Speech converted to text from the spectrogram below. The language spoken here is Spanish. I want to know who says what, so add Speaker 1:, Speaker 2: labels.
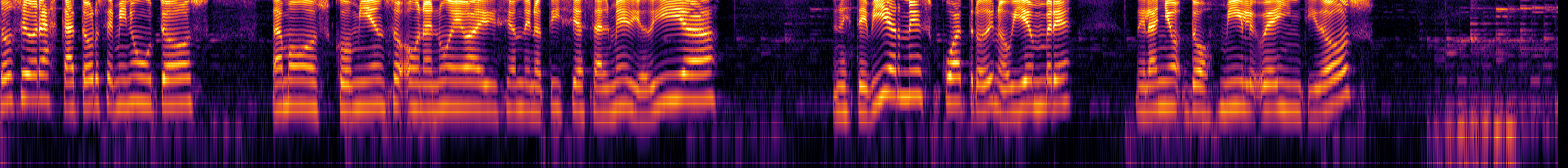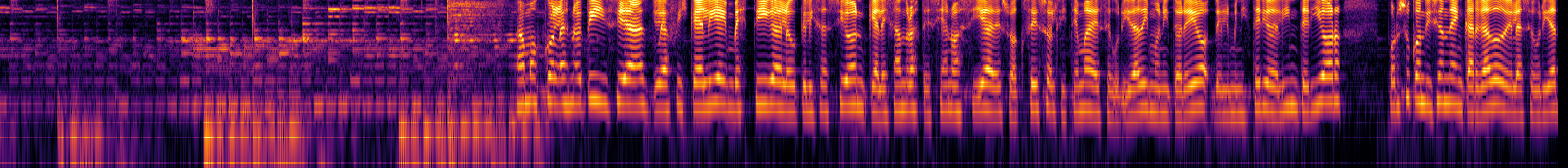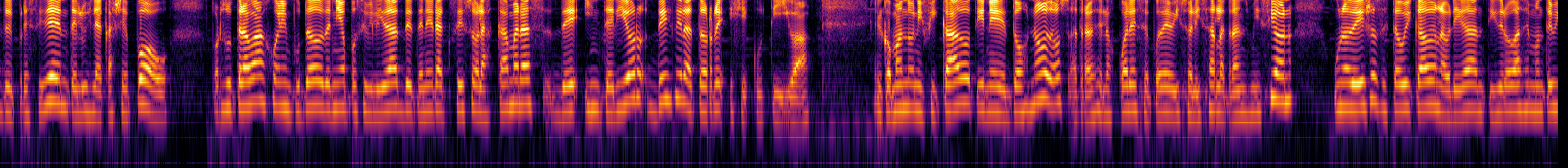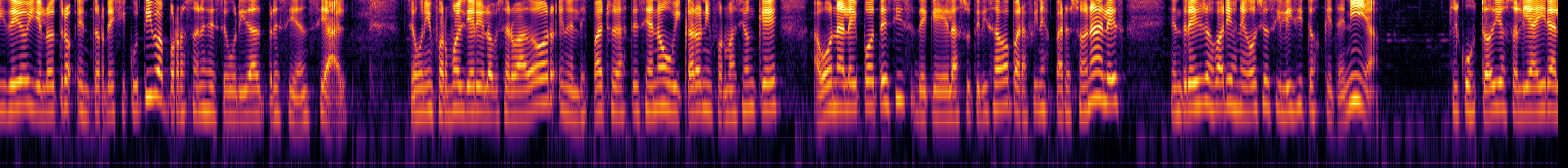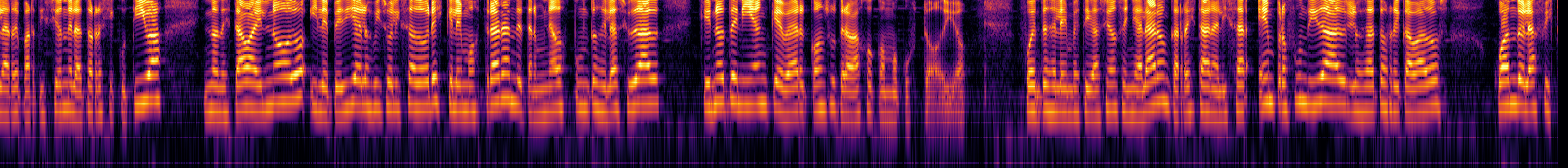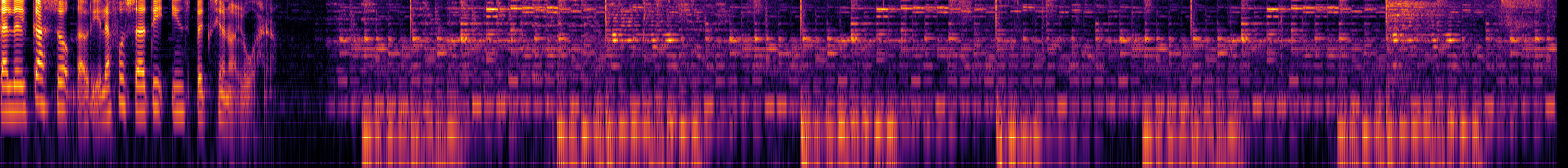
Speaker 1: 12 horas 14 minutos. Damos comienzo a una nueva edición de Noticias al Mediodía. En este viernes 4 de noviembre del año 2022. Vamos con las noticias. La Fiscalía investiga la utilización que Alejandro Astesiano hacía de su acceso al sistema de seguridad y monitoreo del Ministerio del Interior por su condición de encargado de la seguridad del presidente, Luis Lacalle Pou. Por su trabajo, el imputado tenía posibilidad de tener acceso a las cámaras de interior desde la torre ejecutiva. El comando unificado tiene dos nodos a través de los cuales se puede visualizar la transmisión. Uno de ellos está ubicado en la Brigada Antidrogas de Montevideo y el otro en Torre Ejecutiva por razones de seguridad presidencial. Según informó el diario El Observador, en el despacho de Astesiano ubicaron información que abona la hipótesis de que las utilizaba para fines personales, entre ellos varios negocios ilícitos que tenía. El custodio solía ir a la repartición de la torre ejecutiva, en donde estaba el nodo, y le pedía a los visualizadores que le mostraran determinados puntos de la ciudad que no tenían que ver con su trabajo como custodio. Fuentes de la investigación señalaron que resta analizar en profundidad los datos recabados cuando la fiscal del caso, Gabriela Fossati, inspeccionó el lugar.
